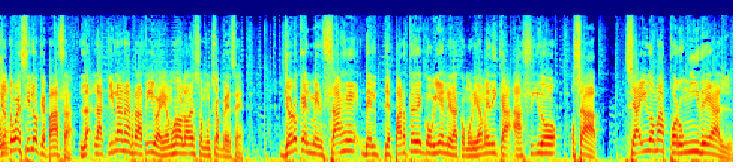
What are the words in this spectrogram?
Yo te voy a decir lo que pasa. La, la- aquí la narrativa, y hemos hablado de eso muchas veces. Yo creo que el mensaje del- de parte del gobierno y la comunidad médica ha sido, o sea, se ha ido más por un ideal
